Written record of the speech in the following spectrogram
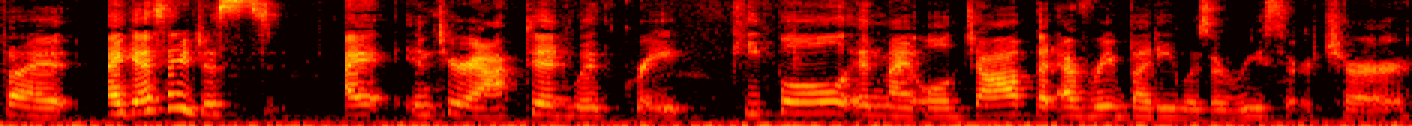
but I guess I just I interacted with great people in my old job, but everybody was a researcher.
